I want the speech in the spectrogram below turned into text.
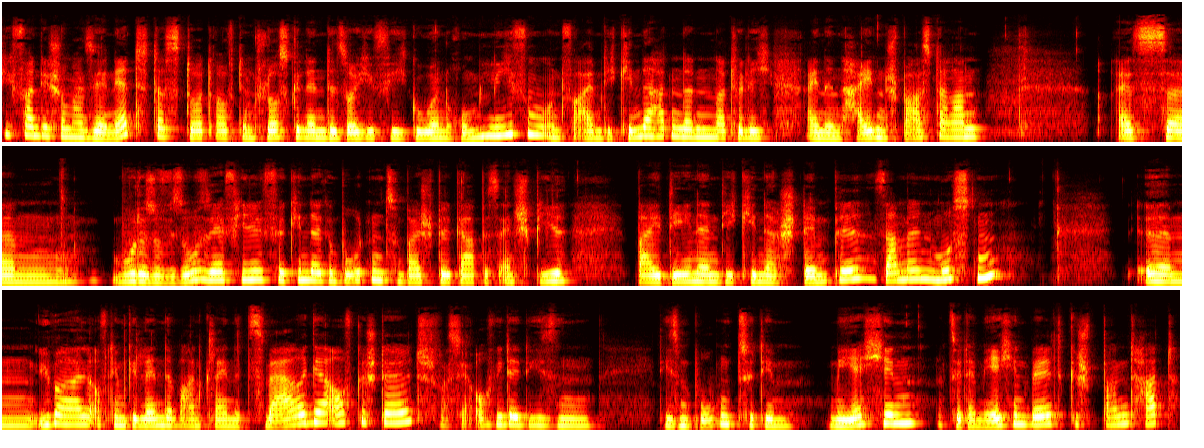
die fand ich schon mal sehr nett, dass dort auf dem Schlossgelände solche Figuren rumliefen und vor allem die Kinder hatten dann natürlich einen Heidenspaß daran. Es ähm, wurde sowieso sehr viel für Kinder geboten. Zum Beispiel gab es ein Spiel, bei denen die Kinder Stempel sammeln mussten. Ähm, überall auf dem Gelände waren kleine Zwerge aufgestellt, was ja auch wieder diesen, diesen Bogen zu dem Märchen, zu der Märchenwelt gespannt hat.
